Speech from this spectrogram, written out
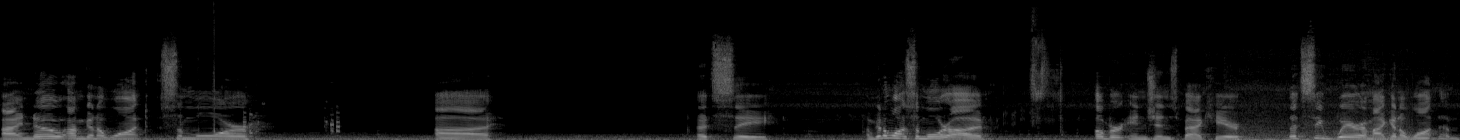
I know I'm going to want some more, uh, let's see. I'm going to want some more, uh, hover engines back here. Let's see where am I going to want them.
